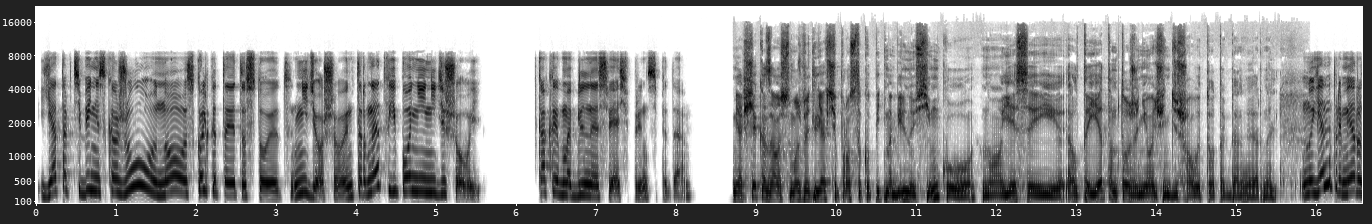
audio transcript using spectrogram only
Я так тебе не скажу, но сколько-то это стоит. Недешево. Интернет в Японии не дешевый. Как и мобильная связь, в принципе, да. Мне вообще казалось, что может быть легче просто купить мобильную симку, но если LTE там тоже не очень дешевый, то тогда, наверное... Ну, я, например,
